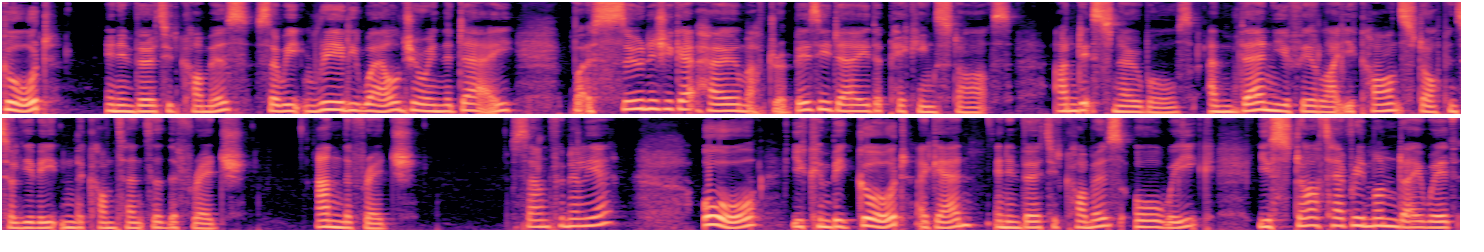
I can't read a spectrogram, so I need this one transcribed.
good in inverted commas, so eat really well during the day, but as soon as you get home after a busy day, the picking starts and it snowballs, and then you feel like you can't stop until you've eaten the contents of the fridge and the fridge. Sound familiar? Or you can be good, again, in inverted commas, all week. You start every Monday with,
